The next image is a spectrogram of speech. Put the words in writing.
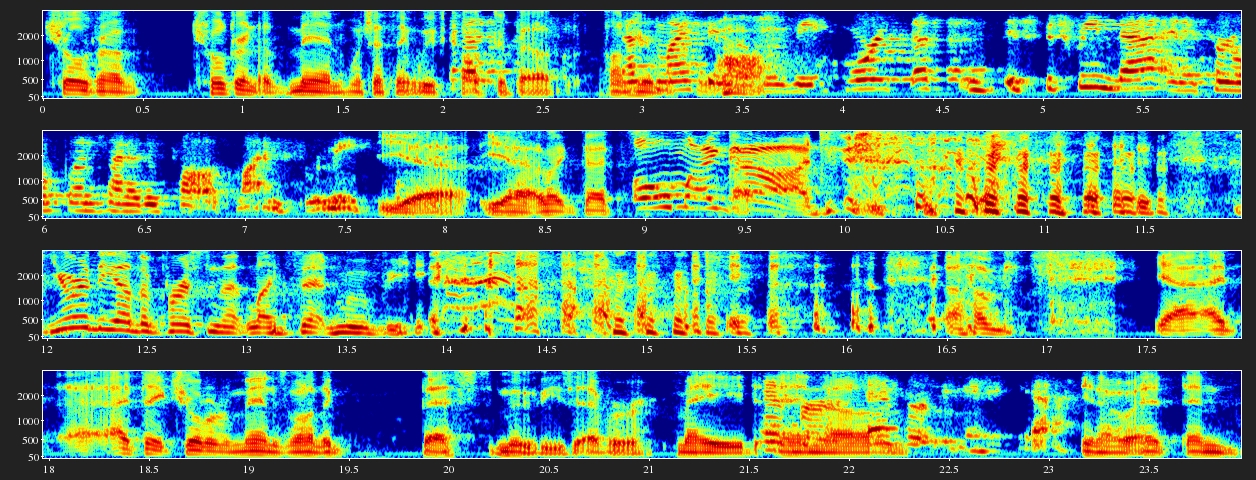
Children of Children of Men, which I think we've talked about on That's here my before. favorite movie. Or that's it's between that and Eternal Sunshine of the Spotless Mind for me. Yeah, yeah, like that's Oh my God! You're the other person that likes that movie. um, yeah, I I think Children of Men is one of the best movies ever made, Ever, and um, ever. Yeah. you know, and, and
